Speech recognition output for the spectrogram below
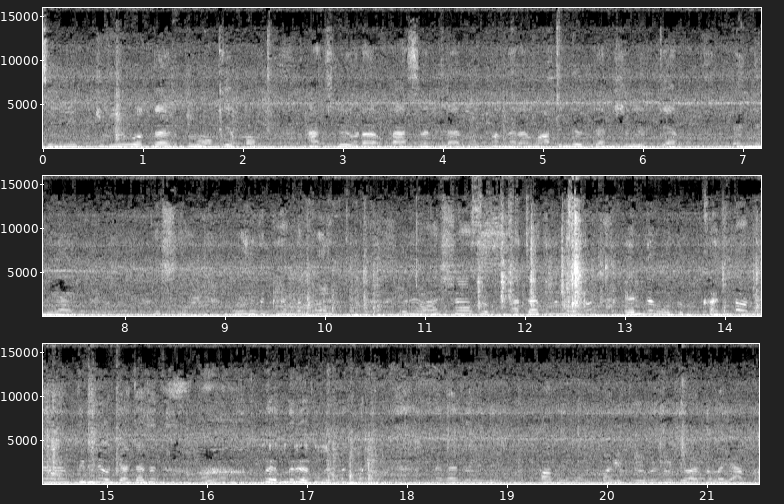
സീറ്റ് വ്യൂ ഒക്കെ എടുത്ത് നോക്കിയപ്പം ആക്ച്വലി ഇവിടെ ബാസിലറ്റ് ഇല്ലായിരുന്നു. അന്നേരം അതിന്റെ ഒരു ടെൻഷനിലിരിക്കുകയായിരുന്നു എങ്ങനെയായിരിക്കും? പക്ഷേ കണ്ടപ്പോൾ ഒരു ആശ്വാസം. അച്ചാച്ചന്റെ മുഖത്തും എന്റെ മുഖത്തും കണ്ട? ഉടനെ തിരിഞ്ഞു നോക്കി. അച്ചാച്ചൻ എന്നൊരു മണിക്കൂർ ജീവിതമായിട്ടുള്ള യാത്ര.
